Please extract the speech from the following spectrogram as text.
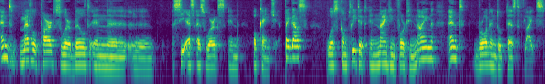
and metal parts were built in uh, uh, CSS works in Okęcie. Pegas was completed in 1949 and brought into test flights.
